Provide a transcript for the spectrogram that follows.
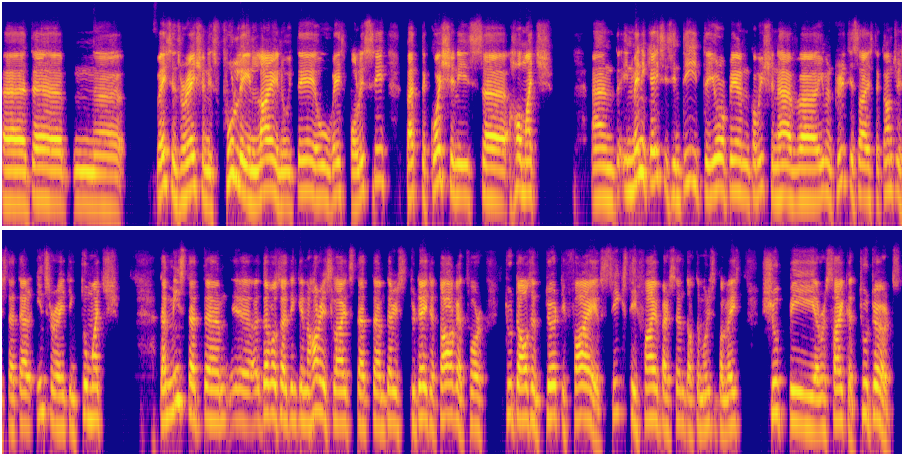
uh, the um, waste incineration is fully in line with the EU waste policy, but the question is uh, how much? And in many cases, indeed, the European Commission have uh, even criticized the countries that are incinerating too much. That means that um, uh, there was, I think, in Harri's slides that um, there is today the target for 2035, 65% of the municipal waste should be recycled, two thirds.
